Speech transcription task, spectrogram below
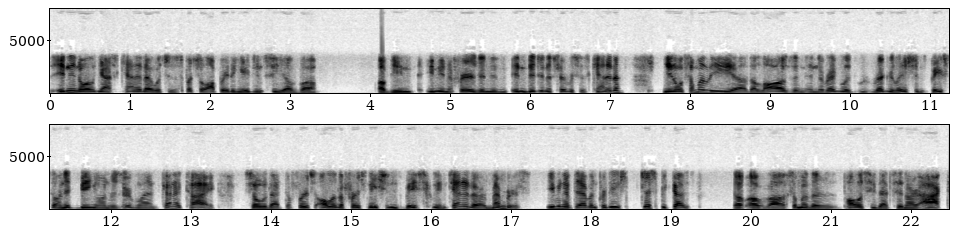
Indian Oil and Gas Canada, which is a special operating agency of uh, of the Indian Affairs Indian, Indigenous Services Canada. You know, some of the uh, the laws and, and the regula- regulations based on it being on reserve land kind of tie so that the first all of the First Nations basically in Canada are members, even if they haven't produced, just because of, of uh, some of the policy that's in our act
